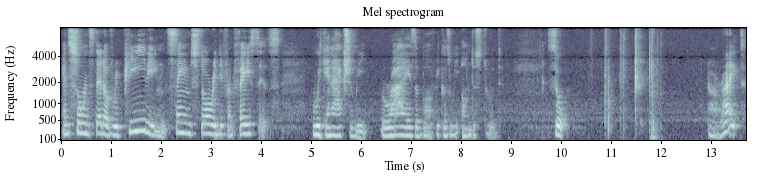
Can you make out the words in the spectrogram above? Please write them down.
And so instead of repeating same story, different faces, we can actually rise above because we understood. So, all right,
